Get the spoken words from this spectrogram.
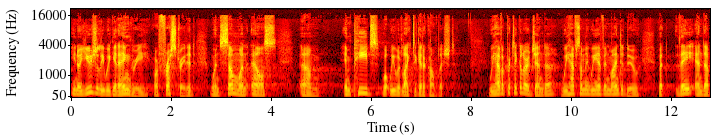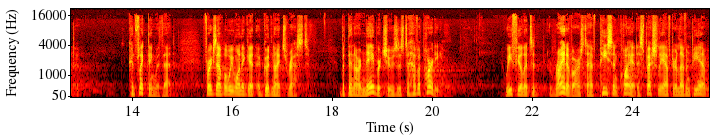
you know, usually we get angry or frustrated when someone else um, impedes what we would like to get accomplished. We have a particular agenda, we have something we have in mind to do, but they end up conflicting with that. For example, we want to get a good night's rest, but then our neighbor chooses to have a party. We feel it's a right of ours to have peace and quiet, especially after 11 p.m.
